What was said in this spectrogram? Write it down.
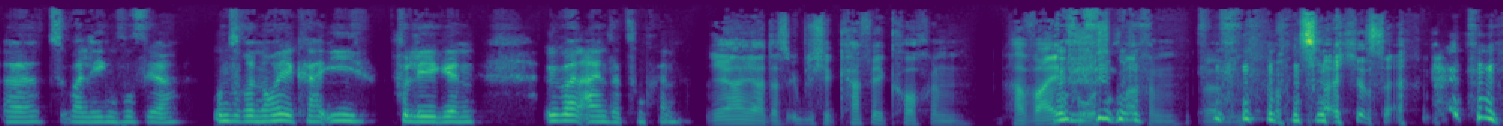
äh, zu überlegen, wo wir unsere neue KI-Kollegin überall einsetzen können. Ja, ja, das übliche Kaffee kochen, Hawaii-Toast machen ähm, und solche Sachen.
